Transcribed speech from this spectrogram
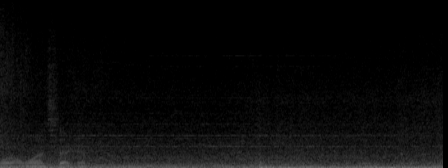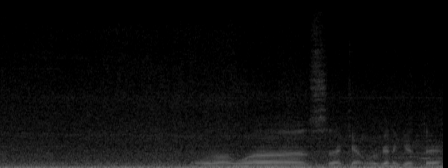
Hold on one second. Hold on We're gonna get there.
